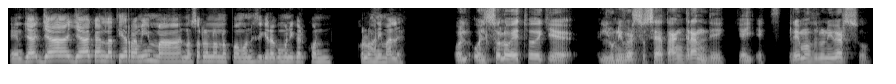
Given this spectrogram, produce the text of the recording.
Eh, ya, ya, ya acá en la Tierra misma, nosotros no nos podemos ni siquiera comunicar con, con los animales. O el, o el solo hecho de que el universo sea tan grande que hay extremos del universo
